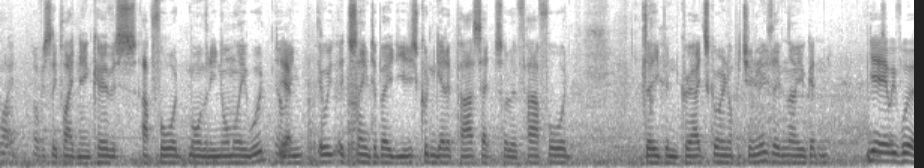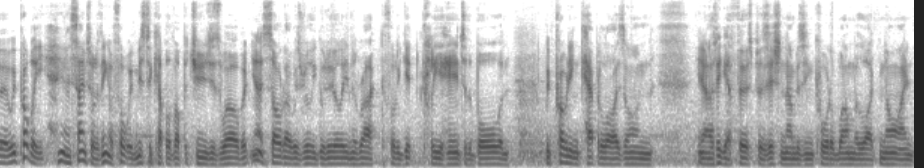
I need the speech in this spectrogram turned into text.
played, obviously played Nankervis up forward more than he normally would. I yep. mean, it, it, seemed to be you just couldn't get it past that sort of half forward deep and create scoring opportunities, even though you're getting. Yeah, we were. We probably, you know, same sort of thing. I thought we missed a couple of opportunities as well, but you know, Soldo was really good early in the ruck. I thought he'd get clear hand to the ball, and we probably didn't capitalise on you know, I think our first possession numbers in quarter one were like nine,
